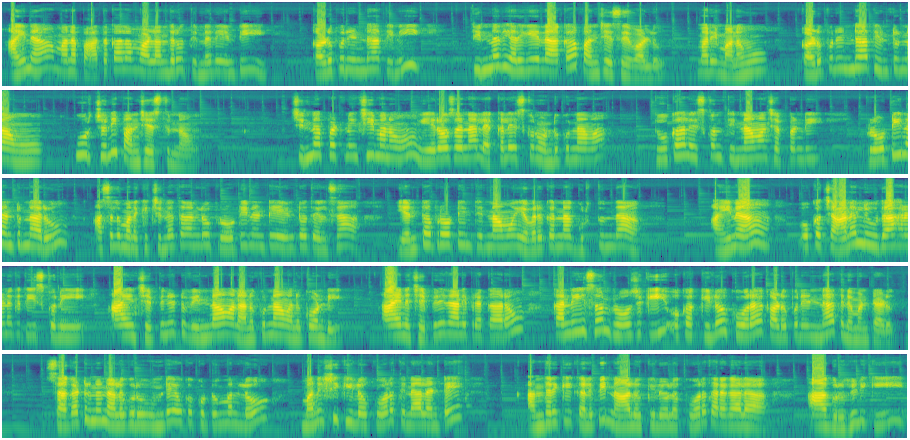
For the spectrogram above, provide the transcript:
అయినా మన పాతకాలం వాళ్ళందరూ తిన్నదేంటి? కడుపు నిండా తిని తిన్నది అరిగేదాకా పనిచేసేవాళ్ళు. మరి మనము కడుపు నిండా తింటున్నాము కూర్చొని పనిచేస్తున్నాము. చిన్నప్పటి నుంచి మనం ఏ రోజైనా లెక్కలేసుకుని వండుకున్నామా? తూకాలు వేసుకొని తిన్నామా చెప్పండి? ప్రోటీన్ అంటున్నారు. అసలు మనకి చిన్నతనంలో ప్రోటీన్ అంటే ఏంటో తెలుసా? ఎంత ప్రోటీన్ తిన్నామో ఎవరికన్నా గుర్తుందా? అయినా ఒక ఛానల్ని ఉదాహరణకి తీసుకుని ఆయన చెప్పినట్టు విన్నాం అని అనుకున్నాం అనుకోండి. ఆయన చెప్పిన దాని ప్రకారం కనీసం రోజుకి ఒక కిలో కూర కడుపు నిండా తినమంటాడు. సగటున నలుగురు ఉండే ఒక కుటుంబంలో మనిషి కిలో కూర తినాలంటే అందరికీ కలిపి నాలుగు కిలోల కూర తరగాల. ఆ గృహిణికి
